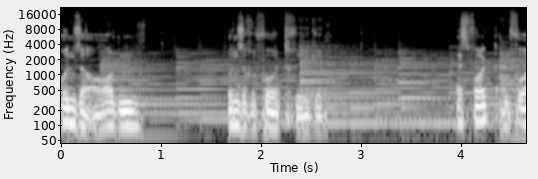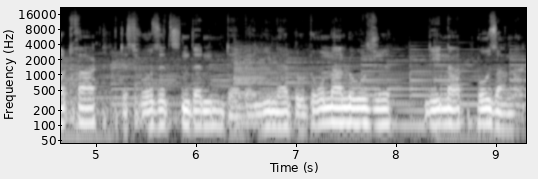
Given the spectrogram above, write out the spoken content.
unser Orden, unsere Vorträge. Es folgt ein Vortrag des Vorsitzenden der Berliner Dodona-Loge, Lenard Bosanak,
